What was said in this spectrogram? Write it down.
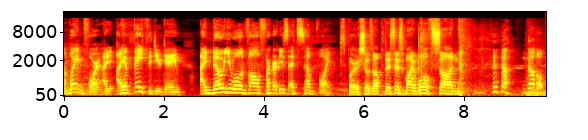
I'm waiting for it. I, I have faith in you, game. I know you will involve furries at some point. Sparta shows up. This is my wolf son. No,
